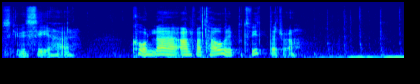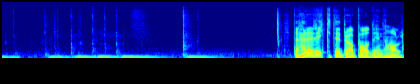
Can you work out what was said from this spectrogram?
ska vi se här. Kolla Alfa Tauri på Twitter tror jag. Det här är riktigt bra poddinnehåll.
